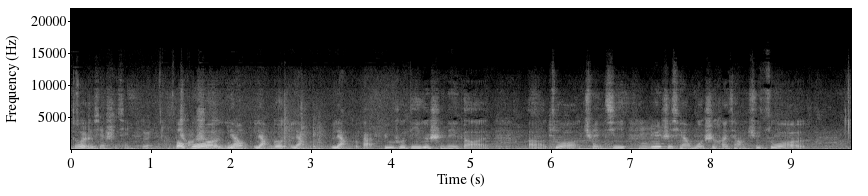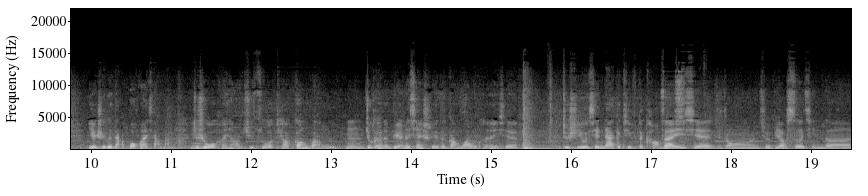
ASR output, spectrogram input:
对做这些事情，对，包括两两个两两个吧，比如说第一个是那个呃做拳击，嗯因为之前我是很想去做。也是个打破幻想吧，就是我很想去做跳钢管舞，嗯就可能别人的现实里的钢管舞可能一些，就是有些 negative 的 comments，在一些这种就比较色情的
